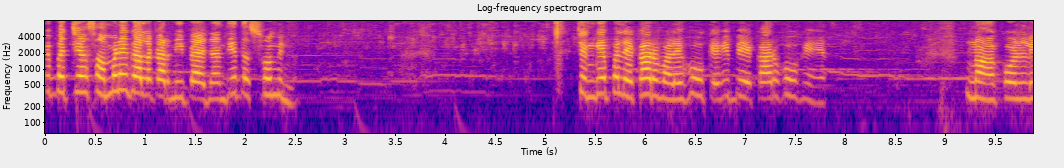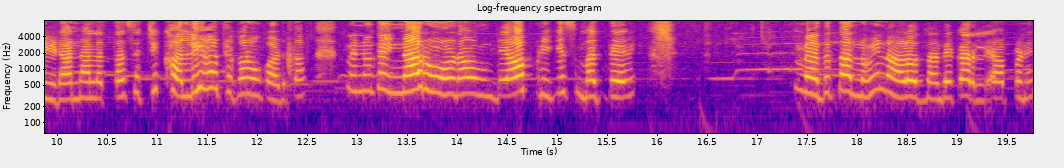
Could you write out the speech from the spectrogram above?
ਵੀ ਬੱਚਿਆਂ ਸਾਹਮਣੇ ਗੱਲ ਕਰਨੀ ਪੈ ਜਾਂਦੀ ਆ ਦੱਸੋ ਮੈਨੂੰ। ਚੰਗੇ ਭਲੇ ਘਰ ਵਾਲੇ ਹੋ ਕੇ ਵੀ ਬੇਕਾਰ ਹੋ ਗਏ ਆ। ਨਾ ਕੋਲ ਲੀੜਾ, ਨਾ ਲੱਤਾ, ਸੱਚੀ ਖਾਲੀ ਹੱਥ ਘਰੋਂ ਕੱਢਤਾ। ਮੈਨੂੰ ਤਾਂ ਇੰਨਾ ਰੋਣਾ ਆਉਂਦਿਆ ਆਪਣੀ ਕਿਸਮਤ ਤੇ। ਮੈਂ ਤਾਂ ਤੁਹਾਨੂੰ ਵੀ ਨਾਲ ਉਦਾਂ ਦੇ ਕਰ ਲਿਆ ਆਪਣੇ।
